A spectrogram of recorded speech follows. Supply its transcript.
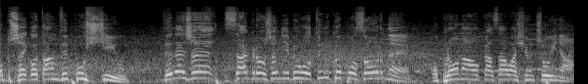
Dobrze go tam wypuścił. Tyle, że zagrożenie było tylko pozorne. Obrona okazała się czujna.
